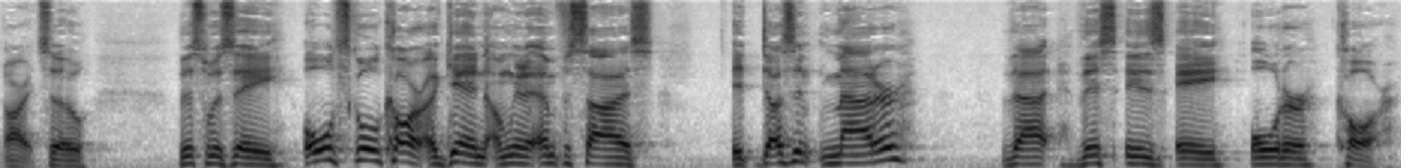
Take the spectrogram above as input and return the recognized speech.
All right, so this was a old school car. Again, I'm going to emphasize it doesn't matter that this is a older car.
